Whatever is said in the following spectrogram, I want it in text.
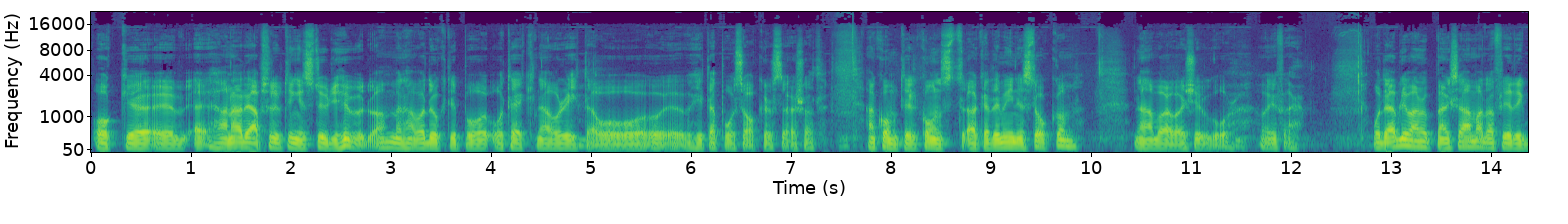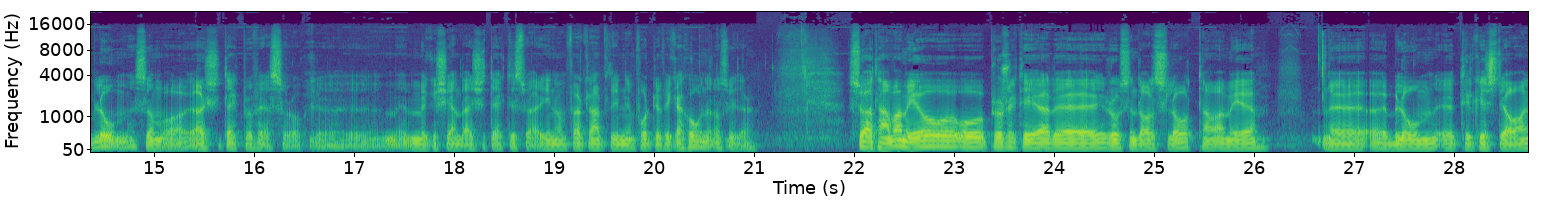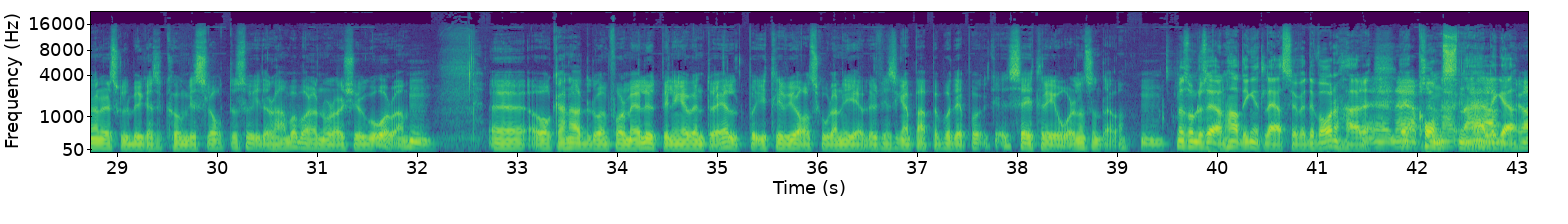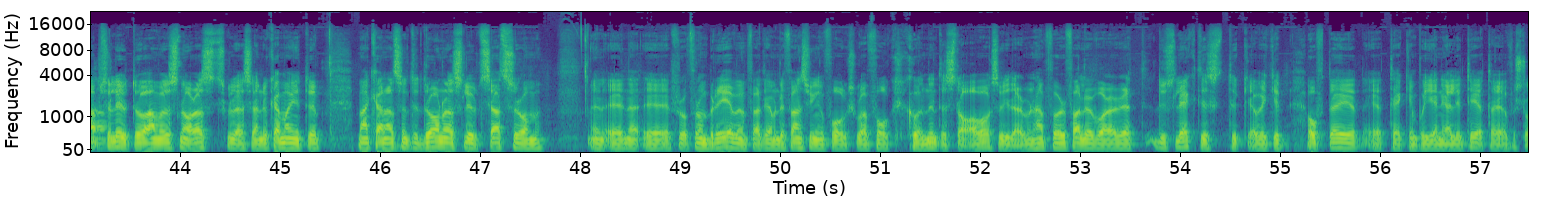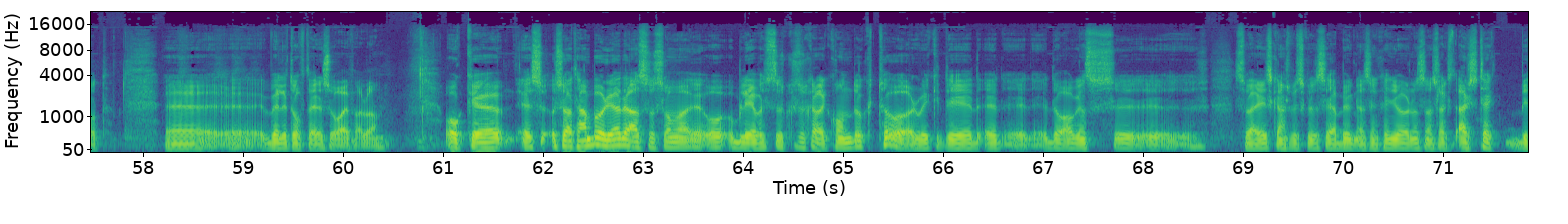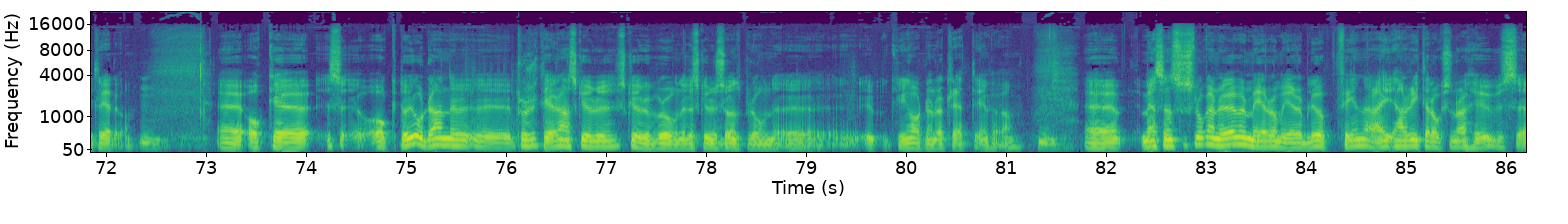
Och eh, eh, han hade absolut inget studiehuvud, va? men han var duktig på att teckna och rita och, och, och hitta på saker och sådär. Så att han kom till Konstakademin i Stockholm när han bara var 20 år ungefär. Och där blev han uppmärksammad av Fredrik Blom som var arkitektprofessor och eh, mycket känd arkitekt i Sverige inom framförallt inom fortifikationen och så vidare. Så att han var med och, och projekterade Rosendals slott. Han var med eh, Blom till Christiania när det skulle byggas ett kungligt slott och så vidare. Han var bara några 20 år. Va? Mm. Eh, och han hade då en formell utbildning eventuellt på, i Trivialskolan i Gävle. Det finns inga papper på det på säg tre år eller sånt där. Mm. Men som du säger, han hade inget läshuvud. Det var den här nej, nej, konstnärliga. Nej, absolut, och han var snarast skulle jag säga. Nu kan man inte, man kan alltså inte dra några slutsatser om eh, från breven för att ja, det fanns ju ingen folkskola, folk kunde inte stava och så vidare. Men han förefaller vara rätt dyslektisk tycker jag, vilket ofta är ett tecken på genialitet har jag förstått. Eh, väldigt ofta är det så i alla fall. Va? Och, eh, så att han började alltså som, eh, och blev så kallad konduktör, vilket är dagens eh, Sveriges, kanske vi skulle säga, byggnadsingenjör, någon slags arkitektbiträde. Mm. Och, och då gjorde han, projekterade han Skur, Skurubron eller Skurusundsbron kring 1830 ungefär. Mm. Men sen så slog han över mer och mer och blev uppfinnare. Han ritade också några hus,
